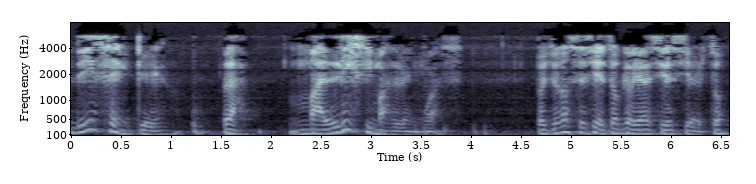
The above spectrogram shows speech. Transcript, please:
dicen que las malísimas lenguas, pues yo no sé si esto que voy a decir es cierto,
